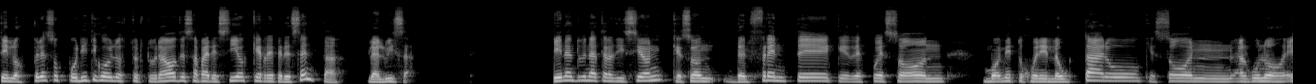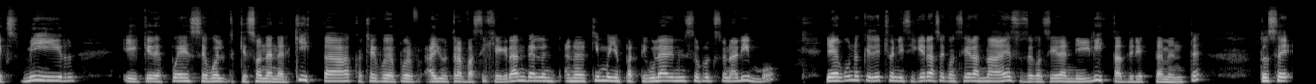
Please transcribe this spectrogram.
de los presos políticos y los torturados desaparecidos que representa la Luisa. Vienen de una tradición que son del Frente, que después son Movimiento Juvenil Lautaro, que son algunos ex-MIR, y que después se que son anarquistas, ¿cachai? Porque después hay un trasvasije grande al anarquismo y en particular el insurreccionalismo. Y hay algunos que de hecho ni siquiera se consideran nada de eso, se consideran nihilistas directamente. Entonces,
